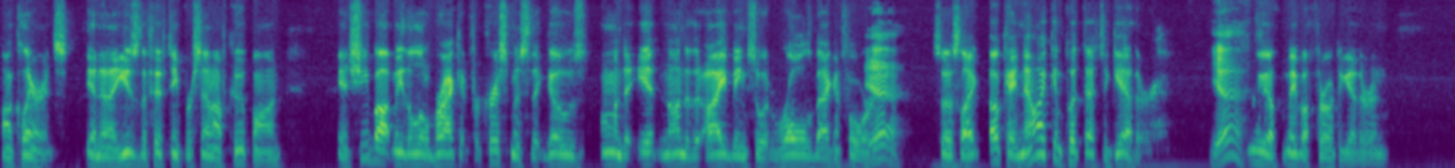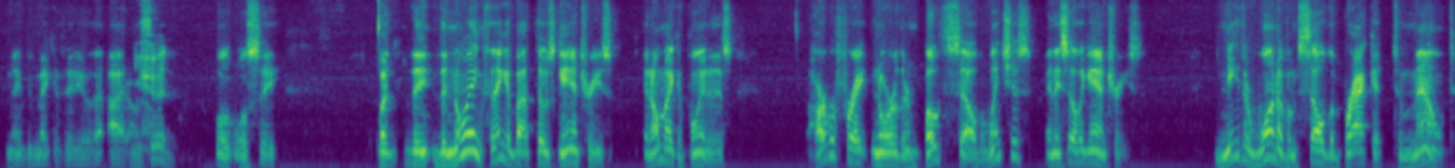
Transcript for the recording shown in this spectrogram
on clearance, and I used the fifteen percent off coupon. And she bought me the little bracket for Christmas that goes onto it and onto the I beam, so it rolls back and forth. Yeah. So it's like, okay, now I can put that together. Yeah. Maybe I'll, maybe I'll throw it together and maybe make a video of that. I don't You know. should. We'll we'll see. But the the annoying thing about those gantries, and I'll make a point of this, Harbor Freight, Northern both sell the winches and they sell the gantries. Neither one of them sell the bracket to mount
